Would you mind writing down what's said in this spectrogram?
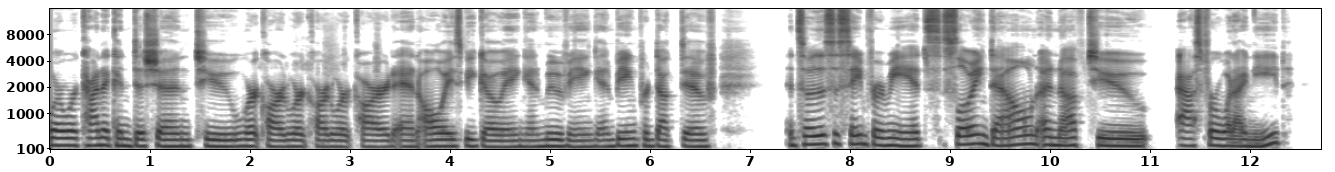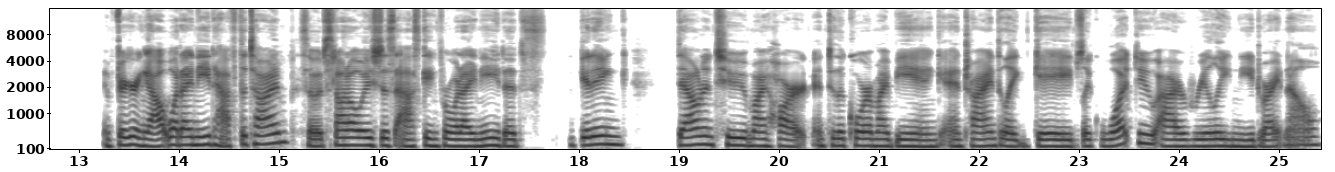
where we're kind of conditioned to work hard, work hard, work hard, and always be going and moving and being productive. And so this is the same for me. It's slowing down enough to ask for what I need and figuring out what I need half the time. So it's not always just asking for what I need, it's getting down into my heart, and to the core of my being and trying to like gauge like what do I really need right now?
